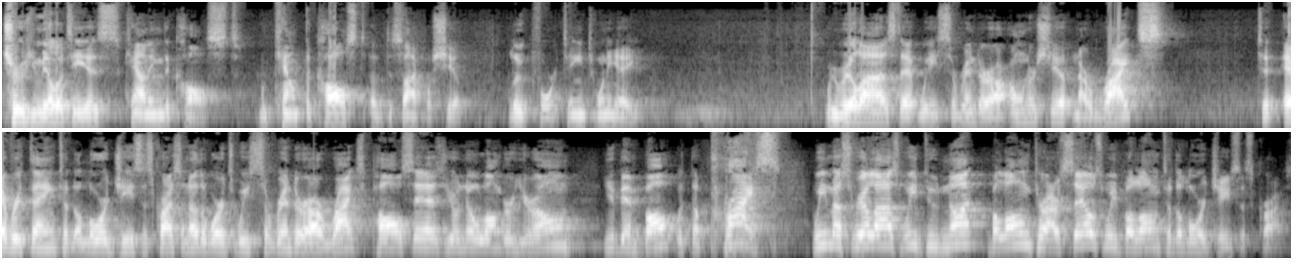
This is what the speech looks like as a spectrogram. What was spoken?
True humility is counting the cost. We count the cost of discipleship. Luke 14 28. We realize that we surrender our ownership and our rights to everything to the Lord Jesus Christ. In other words, we surrender our rights. Paul says, You're no longer your own. You've been bought with the price. We must realize we do not belong to ourselves, we belong to the Lord Jesus Christ.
